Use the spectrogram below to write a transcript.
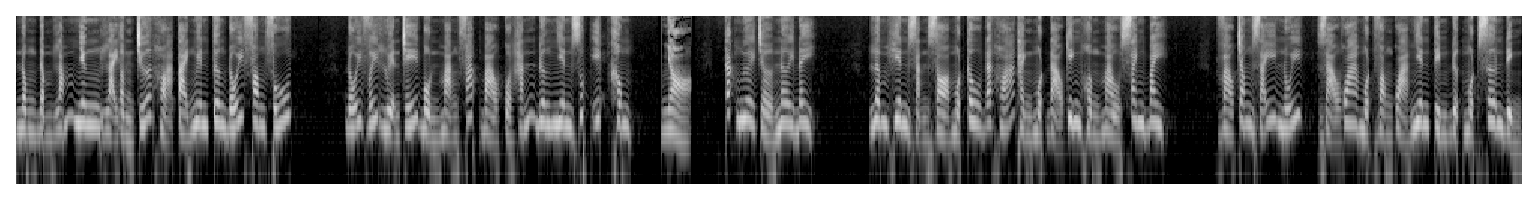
nồng đậm lắm nhưng lại ẩn chứa hỏa tài nguyên tương đối phong phú. Đối với luyện chế bổn mạng pháp bảo của hắn đương nhiên giúp ít không. Nhỏ, các ngươi chờ nơi đây. Lâm Hiên dặn dò một câu đã hóa thành một đảo kinh hồng màu xanh bay. Vào trong dãy núi, dạo qua một vòng quả nhiên tìm được một sơn đỉnh.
